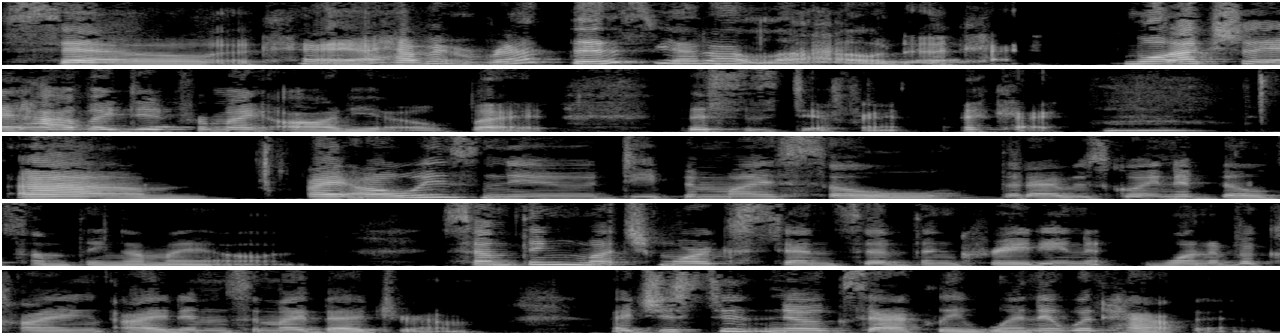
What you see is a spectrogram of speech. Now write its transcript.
So, okay, I haven't read this yet out loud. Okay. Well, actually, I have. I did for my audio, but this is different. Okay. Um, I always knew deep in my soul that I was going to build something on my own, something much more extensive than creating one of a kind items in my bedroom. I just didn't know exactly when it would happen.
